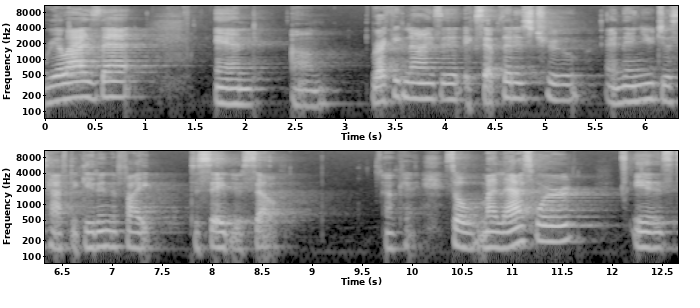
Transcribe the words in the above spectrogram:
realize that and um, recognize it, accept that it's true, and then you just have to get in the fight to save yourself. Okay, so my last word is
